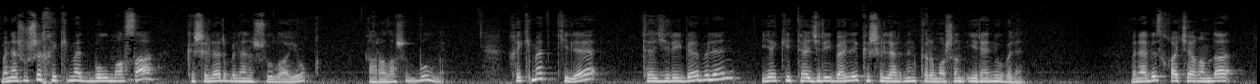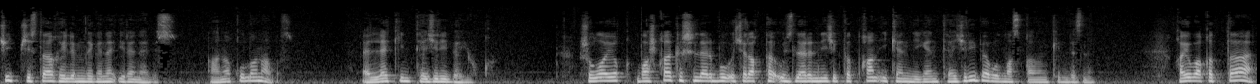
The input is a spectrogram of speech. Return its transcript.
Менә шушы хикмәт булмаса, кешеләр белән шулай ук аралашып булмый. Хикмәт килә тәҗрибә белән яки тәҗрибәле кешеләрнең тормышын өйрәнү белән. Менә без кайчагында чип-чиста гыйлемне генә өйрәнәбез, аны кулланабыз. Әллә кин тәҗрибә юк. Шулай ук башка кешеләр бу очракта үзләрен ничек тоткан икән дигән тәҗрибә булмаска мөмкин безнең. Кайвакытта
